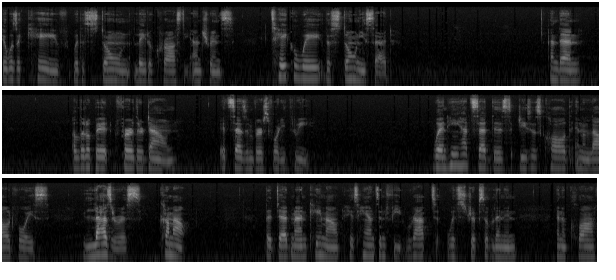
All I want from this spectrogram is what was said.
It was a cave with a stone laid across the entrance. Take away the stone, he said. And then a little bit further down, it says in verse 43 When he had said this, Jesus called in a loud voice, Lazarus, come out. The dead man came out, his hands and feet wrapped with strips of linen and a cloth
